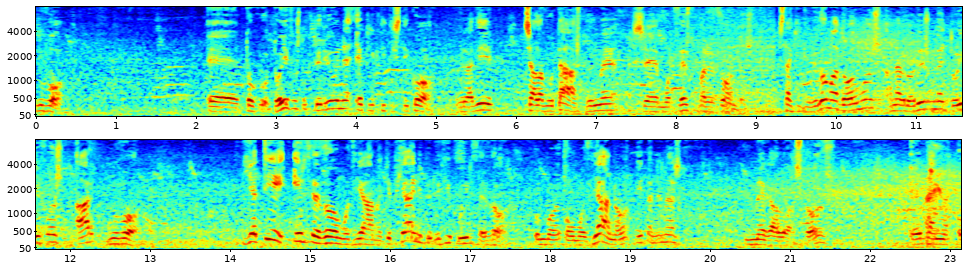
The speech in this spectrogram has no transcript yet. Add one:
Nouveau. Ε, το, το ύφος του κτηρίου είναι εκκληκτικιστικό, δηλαδή τσαλαβουτά ας πούμε σε μορφές του παρελθόντος. Στα κυκλειδώματα όμως αναγνωρίζουμε το ύφος Art Nouveau. Γιατί ήρθε εδώ ο Μοδιάνο και ποια είναι η περιοχή που ήρθε εδώ; Ο, Μο- ο Μοδιάνο ήταν ένας μεγαλοαστός, ήταν ο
